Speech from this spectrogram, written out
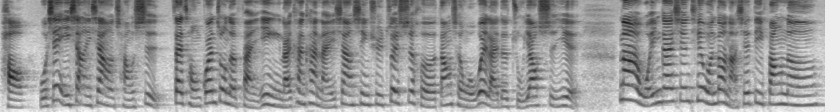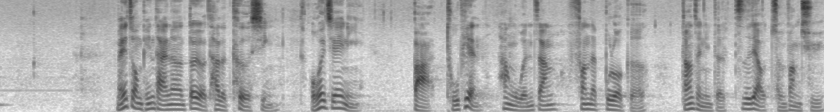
好，我先一项一项尝试，再从观众的反应来看看哪一项兴趣最适合当成我未来的主要事业。那我应该先贴文到哪些地方呢？每种平台呢都有它的特性，我会建议你把图片和文章放在部落格，当成你的资料存放区，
